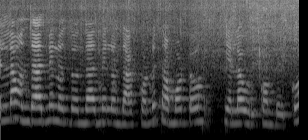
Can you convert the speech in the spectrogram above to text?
ಎಲ್ಲ ಒಂದಾದ್ಮೇಲೆ ಒಂದು ಒಂದಾದ್ಮೇಲೆ ಒಂದು ಹಾಕ್ಕೊಂಡು ಟೊಮೊಟೊ ಎಲ್ಲ ಹುರ್ಕೊಬೇಕು.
